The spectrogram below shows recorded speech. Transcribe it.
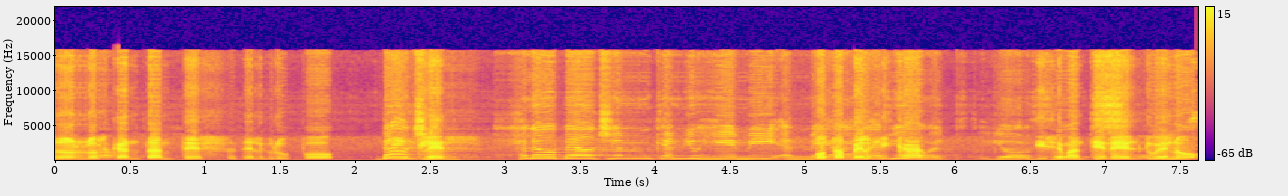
Son los cantantes del grupo Belgium. inglés. Hello, Belgium. Can you hear me? And may Vota I have Bélgica your, vote- your y se mantiene el duelo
